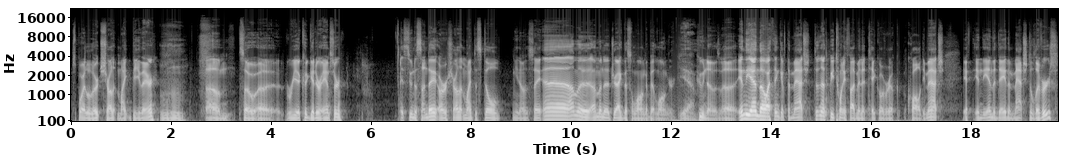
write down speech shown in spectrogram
Spoiler alert: Charlotte might be there. Mm-hmm. Um, so uh, Rhea could get her answer as soon as Sunday, or Charlotte might just still, you know, say, eh, "I'm gonna, I'm gonna drag this along a bit longer." Yeah. Who knows? Uh, in the end, though, I think if the match doesn't have to be 25 minute takeover quality match, if in the end of the day the match delivers,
